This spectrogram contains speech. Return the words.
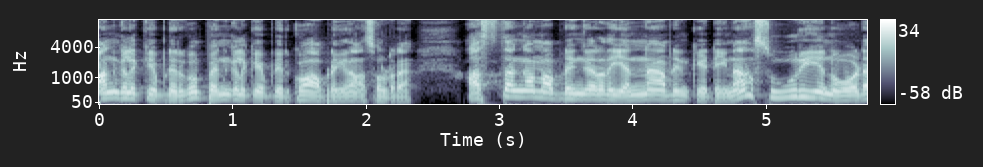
ஆண்களுக்கு எப்படி இருக்கும் பெண்களுக்கு எப்படி இருக்கும் அப்படிங்கிறத நான் சொல்கிறேன் அஸ்தங்கம் அப்படிங்கிறது என்ன அப்படின்னு கேட்டிங்கன்னா சூரியனோட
